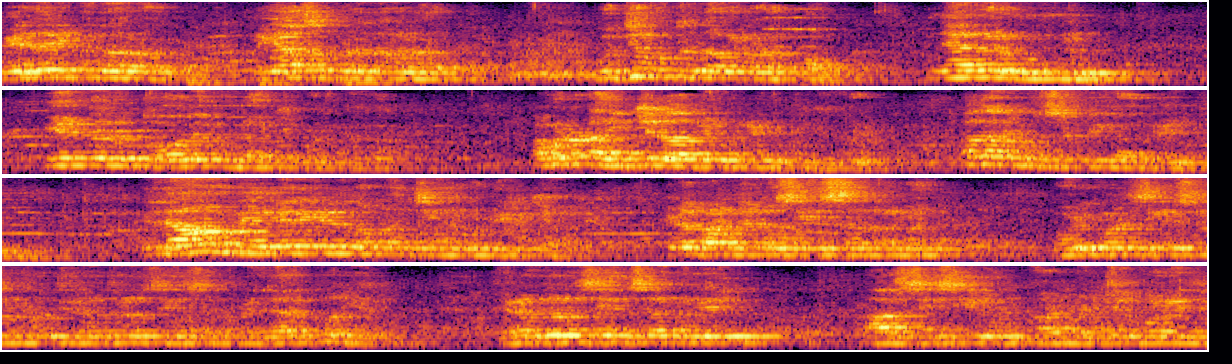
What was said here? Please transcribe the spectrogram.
വേദനിക്കുന്നവരോടൊപ്പം പ്രയാസപ്പെടുന്നവരോടൊപ്പം ബുദ്ധിമുട്ടുന്നവരോടൊപ്പം ഞങ്ങളുണ്ട് എന്നൊരു തോന്നൽ ഉണ്ടാക്കി കൊടുക്കുക. അവരുടെ ഐക്യദാർഢ്യം പ്രകടിപ്പിക്കുക. അതാണ് മുസ്ലിം ലീഗ് ആഗ്രഹിക്കുന്നത്. എല്ലാ മേഖലയിലും നമ്മൾ ചെയ്തുകൊണ്ടിരിക്കുകയാണ് പറഞ്ഞ സി എസ് സെന്ററുകൾ Kozhikode C S centre Thiruvananthapuram C S centre എല്ലാവർക്കും അറിയാം. തിരുവനന്തപുരം സി എസ് സെന്ററിൽ ആർ സി സിയിലും മെഡിക്കൽ കോളേജിൽ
